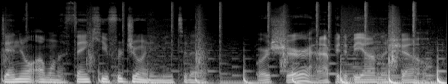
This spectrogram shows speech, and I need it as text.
Daniel, I want to thank you for joining me today. For sure, happy to be on the show.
